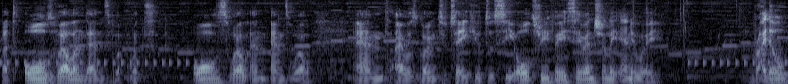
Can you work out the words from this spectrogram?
But all's well and ends what all's well and ends well. And I was going to take you to see old Treeface eventually anyway. Righto!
